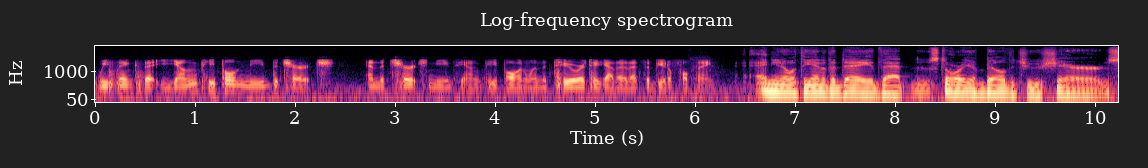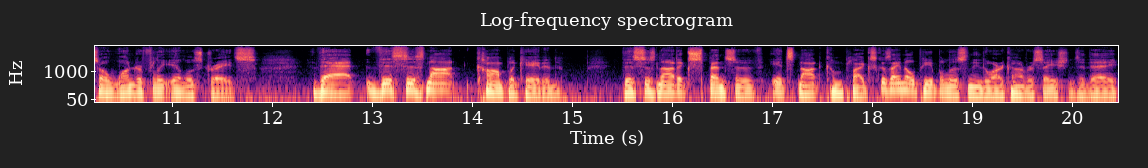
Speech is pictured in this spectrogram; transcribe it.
we think that young people need the church and the church needs young people. And when the two are together, that's a beautiful thing. And you know, at the end of the day, that story of Bill that you share so wonderfully illustrates that this is not complicated. This is not expensive. It's not complex. Because I know people listening to our conversation today,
